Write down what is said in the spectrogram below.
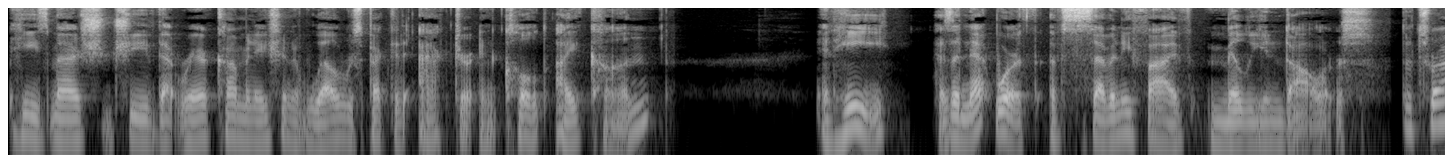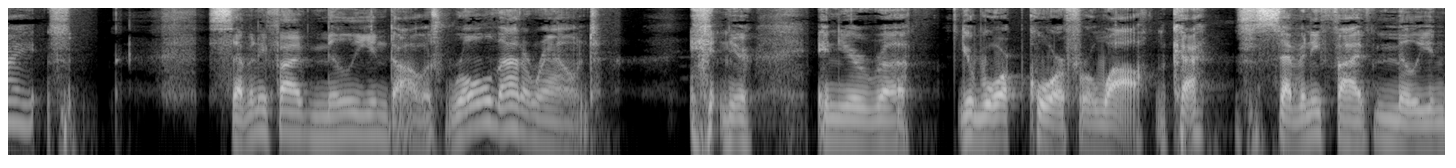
He's managed to achieve that rare combination of well respected actor and cult icon. And he has a net worth of $75 million. That's right. $75 million. Roll that around in your in your uh, your warp core for a while, okay? $75 million.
